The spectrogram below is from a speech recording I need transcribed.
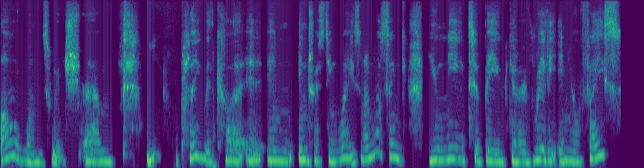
are ones which um, play with color in, in, interesting ways. And I'm not saying you need to be, you know, really in your face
